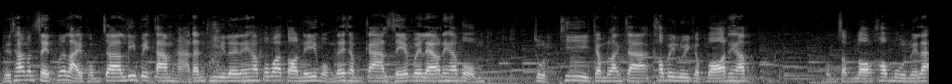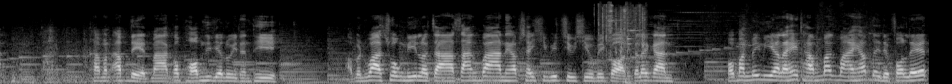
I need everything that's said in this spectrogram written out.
เดี๋ยวถ้ามันเสร็จเมื่อไหร่ผมจะรีบไปตามหาทันทีเลยนะครับ เพราะว่าตอนนี้ผมได้ทำการเซฟไว้แล้วนะครับผมจุดที่กำลังจะเข้าไปลุยกับบอสนะครับ ผมสำรองข้อมูลไว้แล้วถ้ามันอัปเดตมาก็พร้อมที่จะลุยทันทีเอาเป็นว่าช่วงนี้เราจะสร้างบ้านนะครับใช้ชีวิตชิลๆไปก่อนก็แล้วกัน เพราะมันไม่มีอะไรให้ทำมากมายครับใน The Forest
